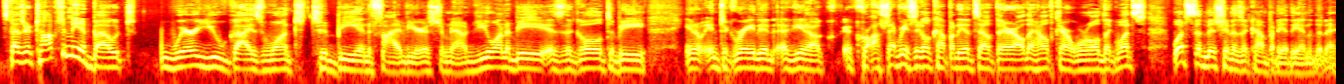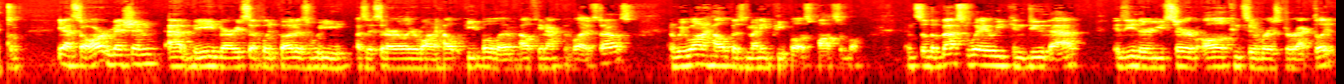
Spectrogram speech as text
Spencer, talk to me about where you guys want to be in five years from now. Do you want to be? Is the goal to be, you know, integrated, uh, you know, across every single company that's out there, all the healthcare world? Like, what's what's the mission as a company at the end of the day? Yeah, so our mission at Vi, very simply put, is we, as I said earlier, want to help people live healthy and active lifestyles, and we want to help as many people as possible. And so the best way we can do that is either you serve all consumers directly,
